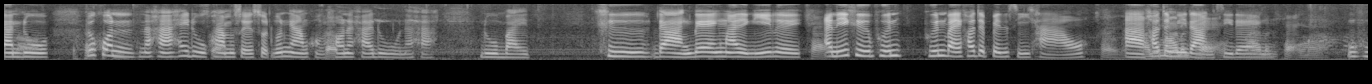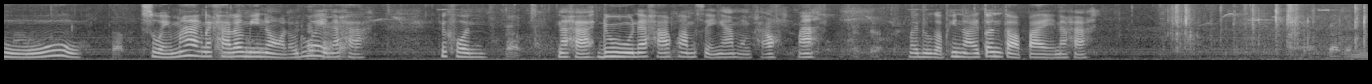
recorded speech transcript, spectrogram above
การดูทุกคนนะคะให้ดูความสวยสดงดงามของครับเขานะคะดูนะคะ ดูใบคือด่างแดงมาอย่างนี้เลย ใช่ อันนี้คือพื้นพื้นใบเขาจะเป็นสีขาว ใช่ครับอ่าอันนี้เขาจะมีไนด่างแข็สีแดงไม้มันแข็งมากโอ้โหครับสวยมากนะคะ แล้วมีหน่อแล้วด้วยนะคะ ทุกคนครับ นะคะ ดูนะคะความสวยงามของเขามาก็จะมาดูกับพี่น้อยต้นต่อไปนะคะ ก็จะมี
